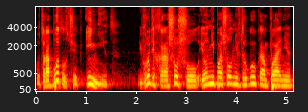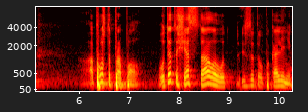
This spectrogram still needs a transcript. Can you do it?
вот работал человек и нет. И вроде хорошо шел, и он не пошел ни в другую компанию, а просто пропал. Вот это сейчас стало вот из этого поколения,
